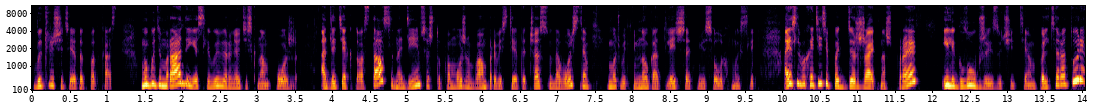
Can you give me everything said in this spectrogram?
выключите этот подкаст. Мы будем рады, если вы вернетесь к нам позже. А для тех, кто остался, надеемся, что поможем вам провести этот час с удовольствием и, может быть, немного отвлечься от невеселых мыслей мыслей. А если вы хотите поддержать наш проект или глубже изучить тему по литературе,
